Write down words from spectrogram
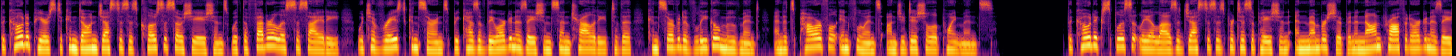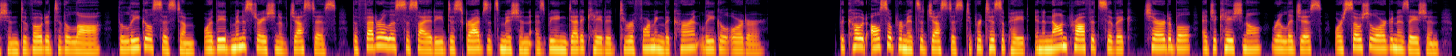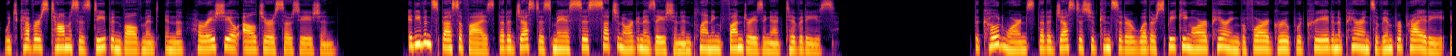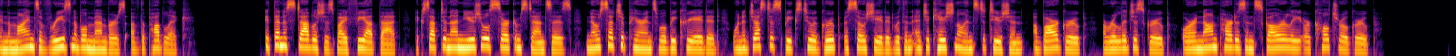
the code appears to condone justice's close associations with the Federalist Society, which have raised concerns because of the organization's centrality to the conservative legal movement and its powerful influence on judicial appointments. The code explicitly allows a justice's participation and membership in a nonprofit organization devoted to the law, the legal system, or the administration of justice. The Federalist Society describes its mission as being dedicated to reforming the current legal order the code also permits a justice to participate in a nonprofit civic, charitable, educational, religious, or social organization, which covers Thomas's deep involvement in the Horatio Alger Association. It even specifies that a justice may assist such an organization in planning fundraising activities. The code warns that a justice should consider whether speaking or appearing before a group would create an appearance of impropriety in the minds of reasonable members of the public. It then establishes by fiat that, except in unusual circumstances, no such appearance will be created when a justice speaks to a group associated with an educational institution, a bar group, a religious group, or a nonpartisan scholarly or cultural group.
